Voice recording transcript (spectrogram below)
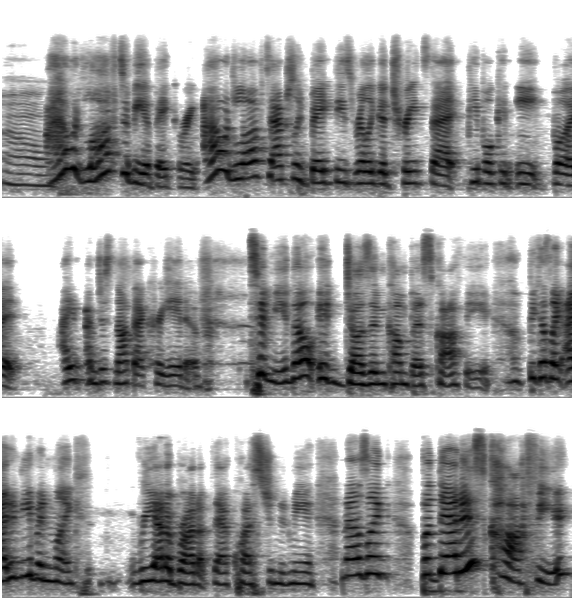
Oh. I would love to be a bakery. I would love to actually bake these really good treats that people can eat, but I, I'm just not that creative. to me though, it does encompass coffee because like I didn't even like Rietta brought up that question to me and I was like, but that is coffee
